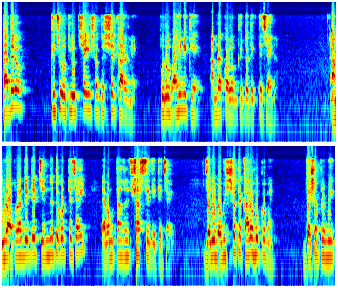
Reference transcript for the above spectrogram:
তাদেরও কিছু অতি উৎসাহী সদস্যের কারণে পুরো বাহিনীকে আমরা কলঙ্কিত দেখতে চাই না। আমরা অপরাধীদের চিহ্নিত করতে চাই এবং তাদের শাস্তি দিতে চাই। যেন ভবিষ্যতে কারও হুকুমে দেশপ্রেমিক,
